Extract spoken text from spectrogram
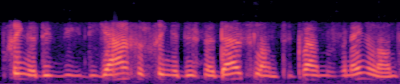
gingen die, die, die jagers gingen dus naar Duitsland. Die kwamen van Engeland.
